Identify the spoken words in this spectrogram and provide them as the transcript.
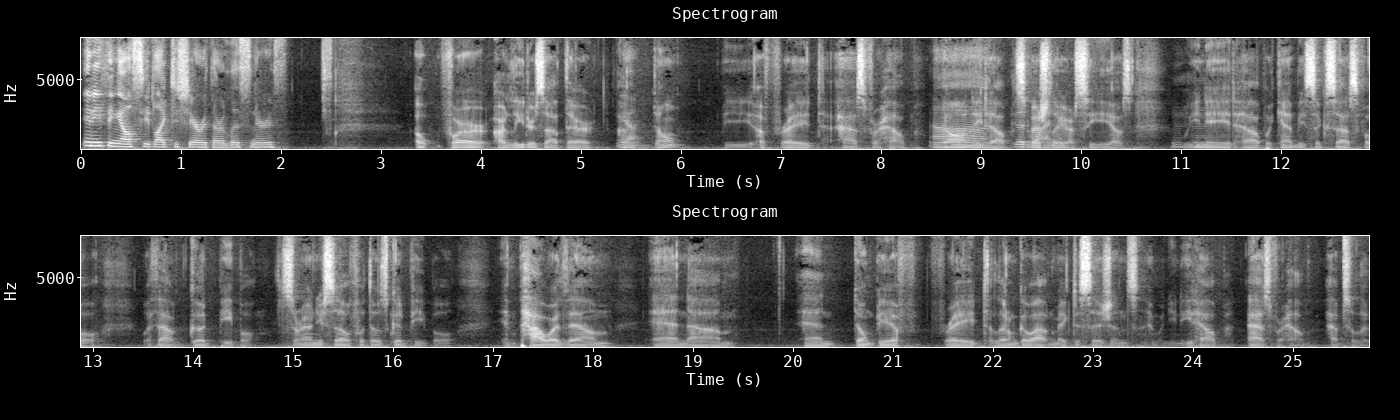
Anything else you'd like to share with our listeners? Oh, for our, our leaders out there, uh, Yeah. don't be afraid to ask for help. We all need help, Ah, especially one. our CEOs. Mm-hmm. We need help. We can't be successful without good people. Surround yourself with those good people, empower them, and um, and don't be af- afraid to let them go out and make decisions. And when you need help, ask for help. Absolutely.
